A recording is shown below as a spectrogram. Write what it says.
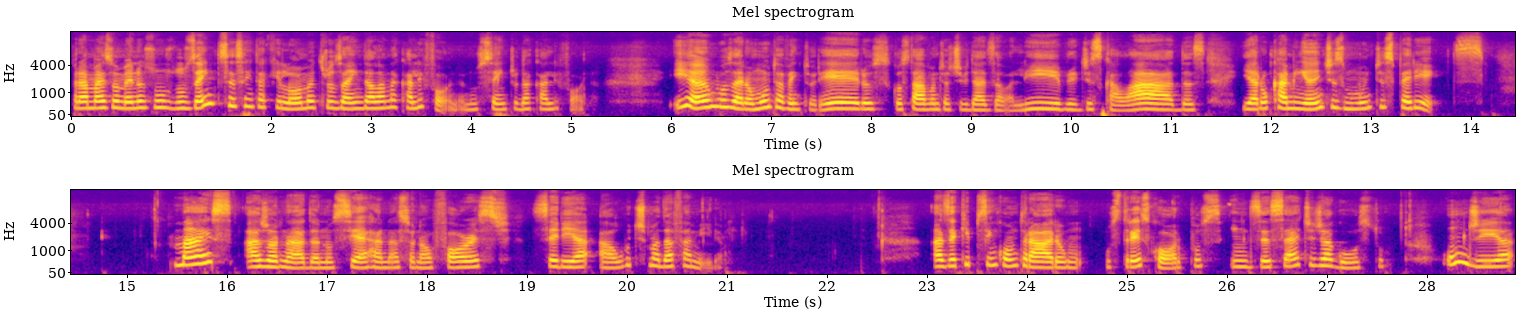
para mais ou menos uns 260 quilômetros ainda lá na Califórnia, no centro da Califórnia. E ambos eram muito aventureiros, gostavam de atividades ao ar livre, de escaladas e eram caminhantes muito experientes. Mas a jornada no Sierra National Forest seria a última da família. As equipes encontraram os três corpos em 17 de agosto, um dia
